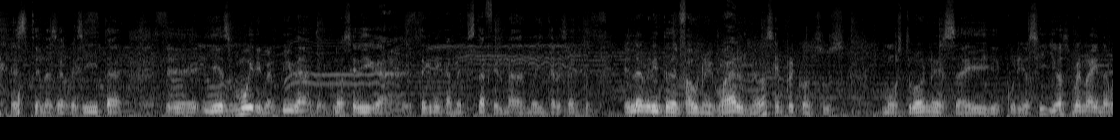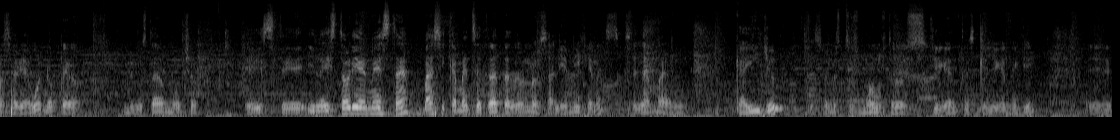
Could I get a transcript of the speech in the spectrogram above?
este, la cervecita, eh, y es muy divertida, no se diga, técnicamente está filmada muy interesante. El laberinto del fauno igual, ¿no? Siempre con sus monstruones ahí curiosillos. Bueno, ahí nada más había uno, pero me gustaba mucho. Este, y la historia en esta básicamente se trata de unos alienígenas que se llaman Kaiju, que son estos monstruos gigantes que llegan aquí, eh,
